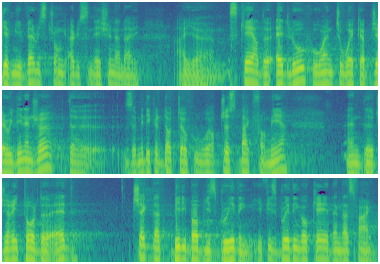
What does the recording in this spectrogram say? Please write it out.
gave me very strong hallucination, and I, I um, scared Ed Lu, who went to wake up Jerry Linenger, the, the medical doctor who were just back from here. And uh, Jerry told uh, Ed, check that Billy Bob is breathing. If he's breathing okay, then that's fine.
